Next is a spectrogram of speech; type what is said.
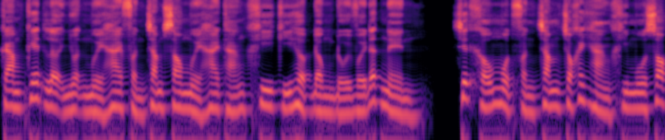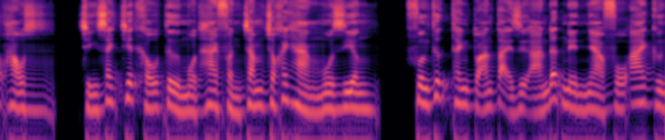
cam kết lợi nhuận 12% sau 12 tháng khi ký hợp đồng đối với đất nền, chiết khấu 1% cho khách hàng khi mua shop house, chính sách chiết khấu từ 1-2% cho khách hàng mua riêng. Phương thức thanh toán tại dự án đất nền nhà phố Icon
